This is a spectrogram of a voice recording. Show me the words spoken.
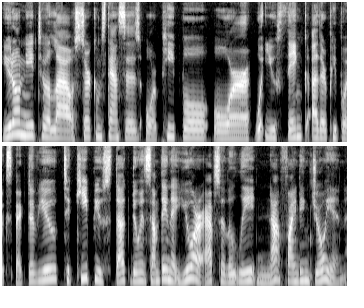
You don't need to allow circumstances or people or what you think other people expect of you to keep you stuck doing something that you are absolutely not finding joy in.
